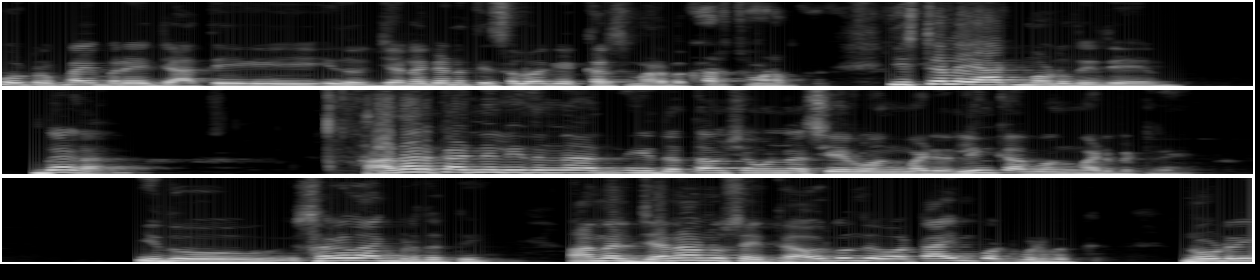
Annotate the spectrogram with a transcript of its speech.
ಕೋಟಿ ರೂಪಾಯಿ ಬರೀ ಜಾತಿ ಇದು ಜನಗಣತಿ ಸಲುವಾಗಿ ಖರ್ಚು ಮಾಡ್ಬೇಕು. ಖರ್ಚು ಮಾಡ್ಬೇಕು. ಇಷ್ಟೆಲ್ಲ ಯಾಕೆ ಮಾಡೋದು ಇದೆ? ಬೇಡ. ಆಧಾರ್ ಕಾರ್ಡ್ನಲ್ಲಿ ಇದನ್ನ ಈ ದತ್ತಾಂಶವನ್ನ ಸೇರುವಂಗೆ ಮಾಡಿದ್ರೆ ಲಿಂಕ್ ಆಗುವಂಗೆ ಮಾಡಿಬಿಟ್ರೆ ಇದು ಸರಳ ಆಗಿಬಿಡ್ತೈತಿ. ಆಮೇಲೆ ಜನನೂ ಸಹಿತ ಅವ್ರಿಗೊಂದು ಟೈಮ್ ಕೊಟ್ಟು ಬಿಡ್ಬೇಕು. ನೋಡ್ರಿ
